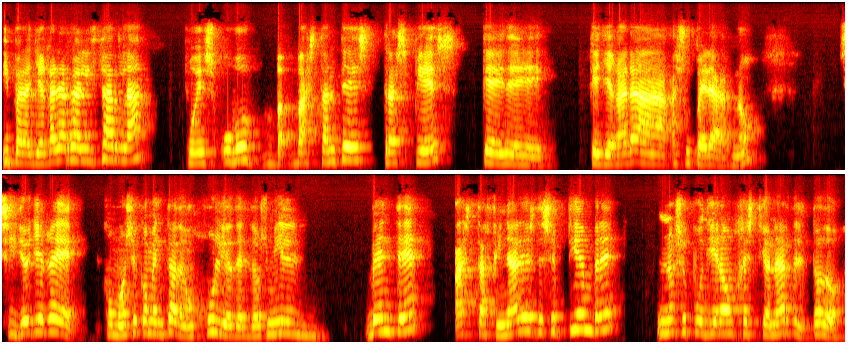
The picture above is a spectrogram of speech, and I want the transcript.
Y para llegar a realizarla, pues hubo bastantes traspiés que, que llegar a, superar, ¿no? Si yo llegué, como os he comentado, en julio del 2020, hasta finales de septiembre no se pudieron gestionar del todo,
